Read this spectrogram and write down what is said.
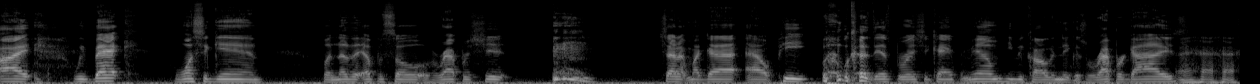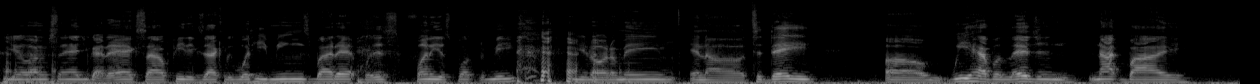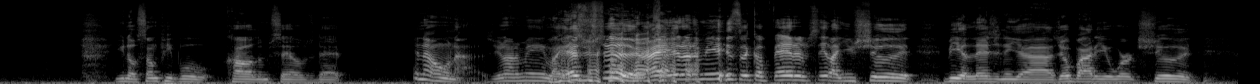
All right, we back once again for another episode of Rapper Shit. Shout out my guy Al Pete because the inspiration came from him. He be calling niggas rapper guys. You know what I'm saying? You got to ask Al Pete exactly what he means by that, but it's funny as fuck to me. You know what I mean? And uh, today, um, we have a legend not by. You know, some people call themselves that in their own eyes. You know what I mean? Like as you should, right? You know what I mean? It's a competitive shit. Like you should be a legend in your eyes. Your body of work should.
